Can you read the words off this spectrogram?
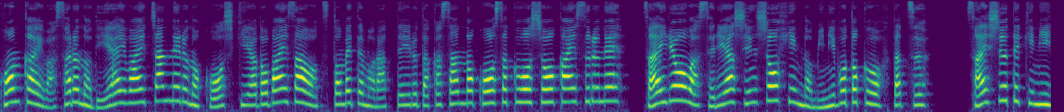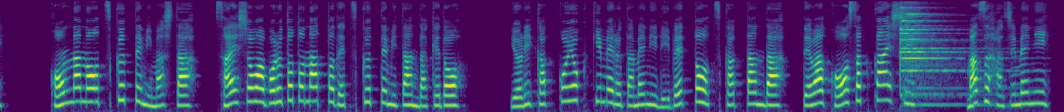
今回は猿の DIY チャンネルの公式アドバイザーを務めてもらっているタカさんの工作を紹介するね。材料はセリア新商品のミニボトクを2つ。最終的に、こんなのを作ってみました。最初はボルトとナットで作ってみたんだけど、よりかっこよく決めるためにリベットを使ったんだ。では工作開始。まずはじめに、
